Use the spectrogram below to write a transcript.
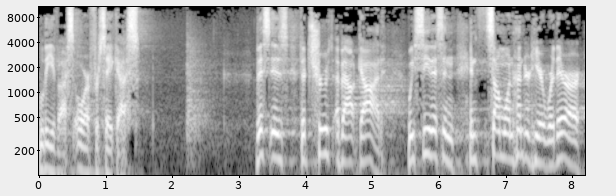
leave us or forsake us. This is the truth about God. We see this in, in Psalm 100 here, where there are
